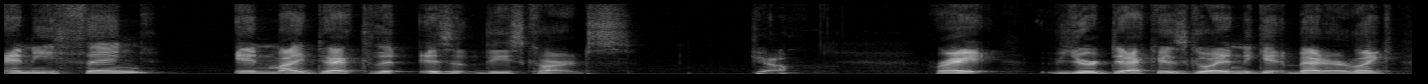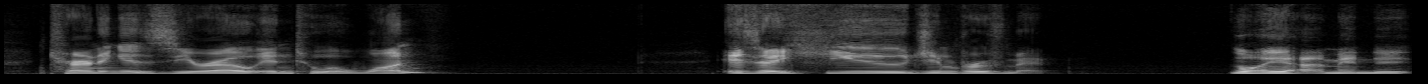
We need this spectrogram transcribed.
anything in my deck that isn't these cards Yeah. right? Your deck is going to get better. Like turning a zero into a one is a huge improvement. Well, yeah, I mean,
